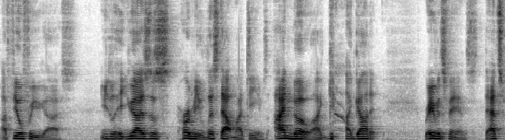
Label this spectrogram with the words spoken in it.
I feel for you guys. You, you guys just heard me list out my teams. I know. I, I got it. Ravens fans, that's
